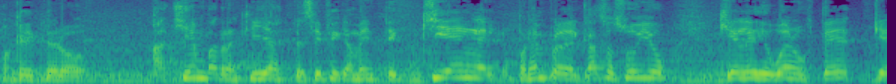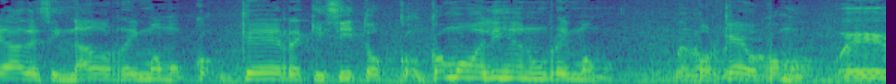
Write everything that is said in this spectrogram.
Ok, pero aquí en Barranquilla específicamente, ¿quién, el- por ejemplo, en el caso suyo, quién le dijo, bueno, usted queda designado Rey Momo? ¿Qué requisitos? ¿Cómo eligen un Rey Momo? Bueno, ¿Por qué o cómo? Pues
